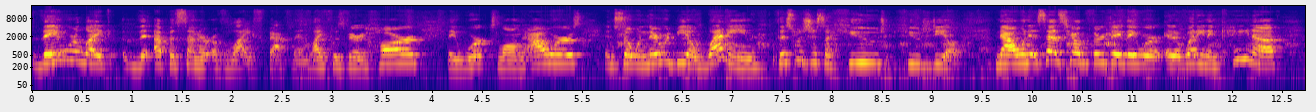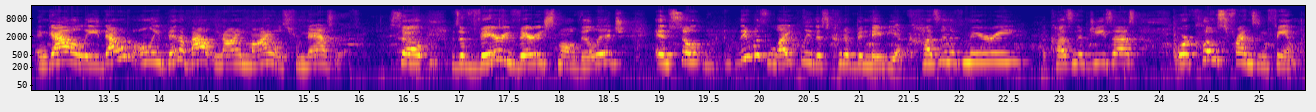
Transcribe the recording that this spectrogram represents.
they were like the epicenter of life back then. Life was very hard, they worked long hours, and so when there would be a wedding, this was just a huge, huge deal. Now, when it says here on the third day they were at a wedding in Cana in Galilee, that would have only been about nine miles from Nazareth. So it was a very, very small village. And so it was likely this could have been maybe a cousin of Mary, a cousin of Jesus, or close friends and family.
